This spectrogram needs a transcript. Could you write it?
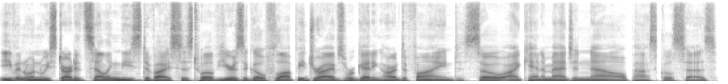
Even when we started selling these devices 12 years ago, floppy drives were getting hard to find, so I can't imagine now, Pascal says.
